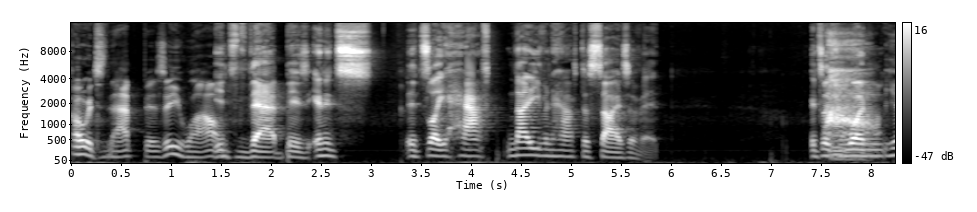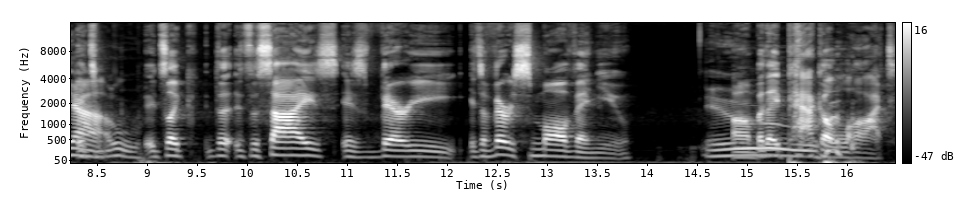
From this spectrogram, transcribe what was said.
Oh, it's that busy. Wow. It's that busy and it's it's like half not even half the size of it. It's like one yeah, it's, ooh. it's like the it's the size is very it's a very small venue. Um, but they pack a lot.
